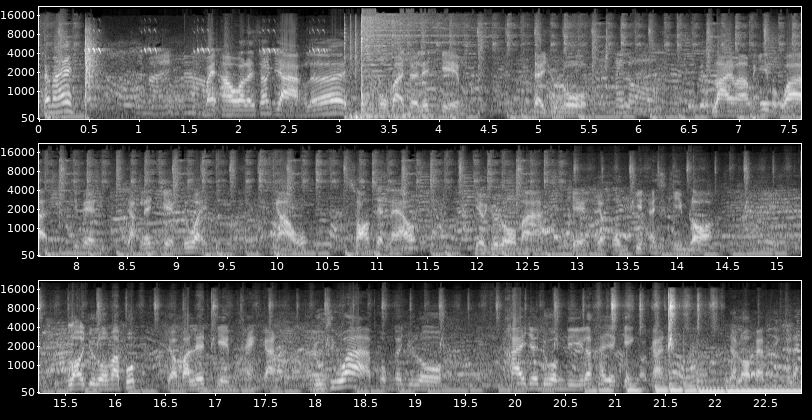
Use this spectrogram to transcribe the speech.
ใช่ไหมไม่เอาอะไรสักอย่างเลย ผมอาจจะเล่นเกม แต่ยูโรให้รอ ไลน์มาเมื่อกี้บอกว่าพี่เบนอยากเล่นเกมด้วย เหงา ซ้อมเสร็จแล้ว เดี๋ยวยูโรมา โอเค เดี๋ยวผมกินไอศครีมรอ รอยูโรมาปุ๊บ เดี๋ยวมาเล่นเกมแข่งกัน ดูซิว่าผมกับยูโร ใครจะดวงดีและใครจะเก่งกว่ากัน เดี๋ยวรอแป๊บนึงก็ได้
